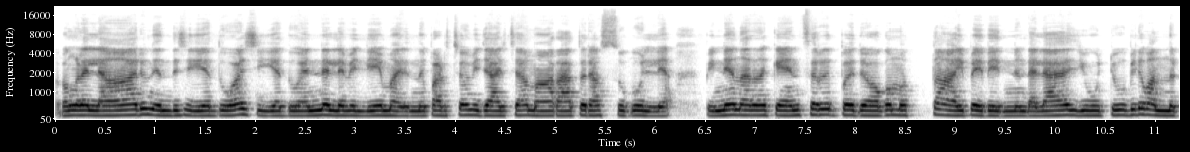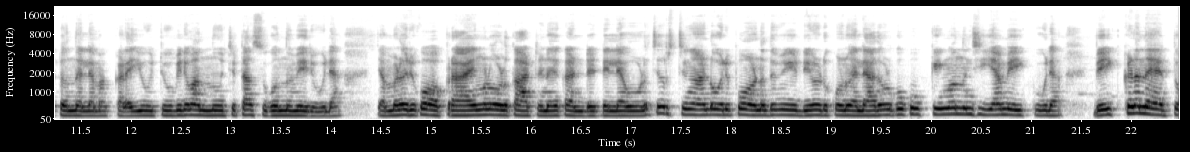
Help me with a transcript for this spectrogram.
അപ്പം നിങ്ങളെല്ലാവരും എന്ത് ചെയ്യുക ദുവ ചെയ്യുക എന്നല്ല വലിയ മരുന്ന്? പഠിച്ചോ വിചാരിച്ചാൽ മാറാത്തൊരു അസുഖമില്ല പിന്നെ എന്ന് പറഞ്ഞാൽ ക്യാൻസർ ഇപ്പോൾ രോഗം മൊത്തമായി വരുന്നുണ്ട്. അല്ലാതെ യൂട്യൂബിൽ വന്നിട്ടൊന്നുമല്ല മക്കളെ. യൂട്യൂബിൽ വന്നു വെച്ചിട്ട് അസുഖമൊന്നും വരൂല. നമ്മളൊരു കോപ്രായങ്ങൾ ഓൾ കാട്ടണത് കണ്ടിട്ടില്ല. ഓൾ ചെറിച്ചുങ്ങാണ്ട് ഓൽ പോണത് വീഡിയോ എടുക്കണു. അല്ലാതെ ഓൾക്ക് കുക്കിംഗ് ഒന്നും ചെയ്യാൻ വയ്ക്കൂല. വയ്ക്കണ നേരത്തെ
